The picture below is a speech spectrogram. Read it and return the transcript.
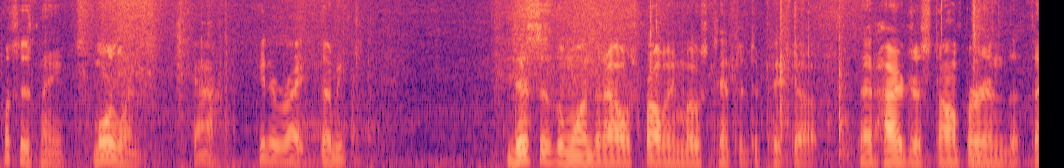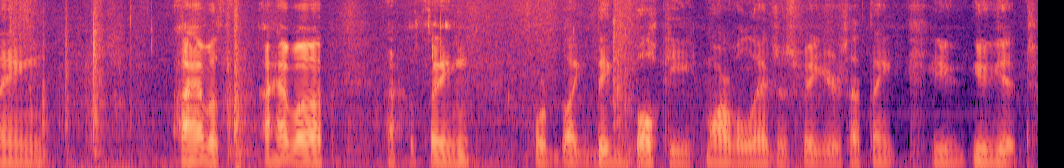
What's his name? Morlun. Yeah, get it right, dummy. This is the one that I was probably most tempted to pick up. That Hydra Stomper and the thing. I have a I have a, a thing for like big bulky Marvel Legends figures. I think you you get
